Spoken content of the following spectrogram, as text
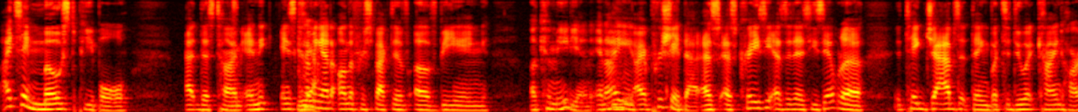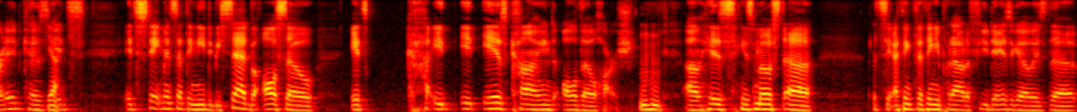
I'd say most people at this time and is coming Yeah. at it on the perspective of being a comedian and I, Mm-hmm. I appreciate that as as crazy as it is he's able to take jabs at thing but to do it kind-hearted because Yeah. it's it's statements that they need to be said but also it's it, it is kind although harsh Mm-hmm. um, his his most uh, let's see i think the thing he put out a few days ago is the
